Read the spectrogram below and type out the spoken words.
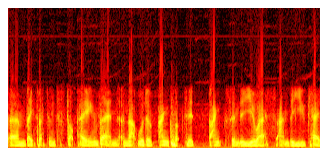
um, they threatened to stop paying then, and that would have bankrupted banks in the US and the UK.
